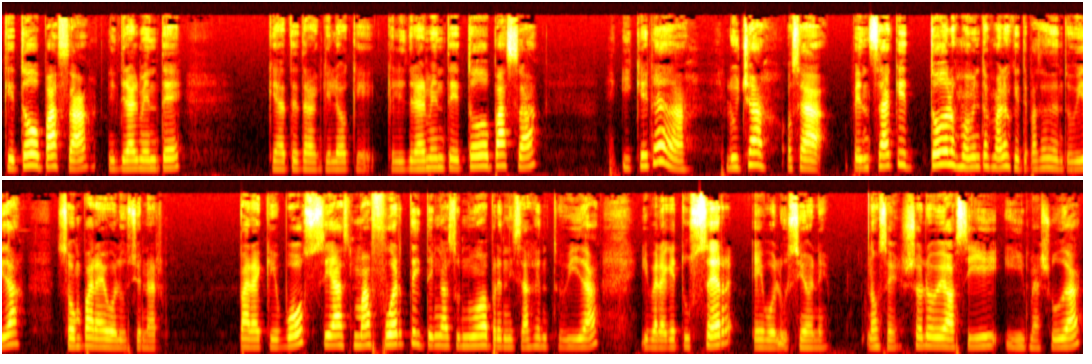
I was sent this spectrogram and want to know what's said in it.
que todo pasa, literalmente, quédate tranquilo, que, que literalmente todo pasa y que nada, lucha. O sea, pensá que todos los momentos malos que te pasan en tu vida son para evolucionar. Para que vos seas más fuerte y tengas un nuevo aprendizaje en tu vida y para que tu ser evolucione. No sé, yo lo veo así y me ayuda.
